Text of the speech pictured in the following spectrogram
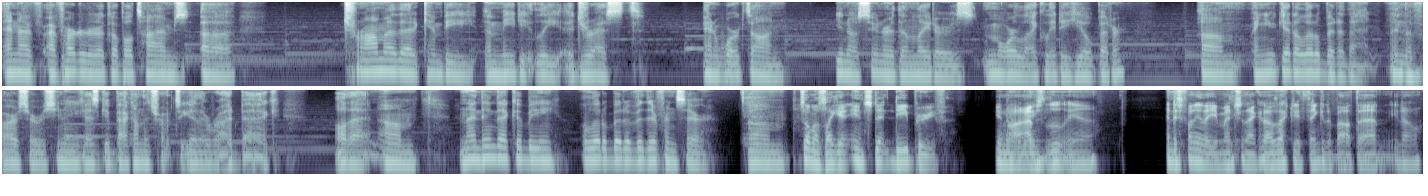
and I've I've heard it a couple of times. Uh, trauma that can be immediately addressed and worked on, you know, sooner than later is more likely to heal better. Um, and you get a little bit of that in the Mhm. fire service. You know, you guys get back on the truck together, ride back, all that. Um, and I think that could be a little bit of a difference there. Um, It's almost like an instant debrief. You know, Oh, what I mean? absolutely, yeah. And it's funny that you mentioned that because I was actually thinking about that. You know,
